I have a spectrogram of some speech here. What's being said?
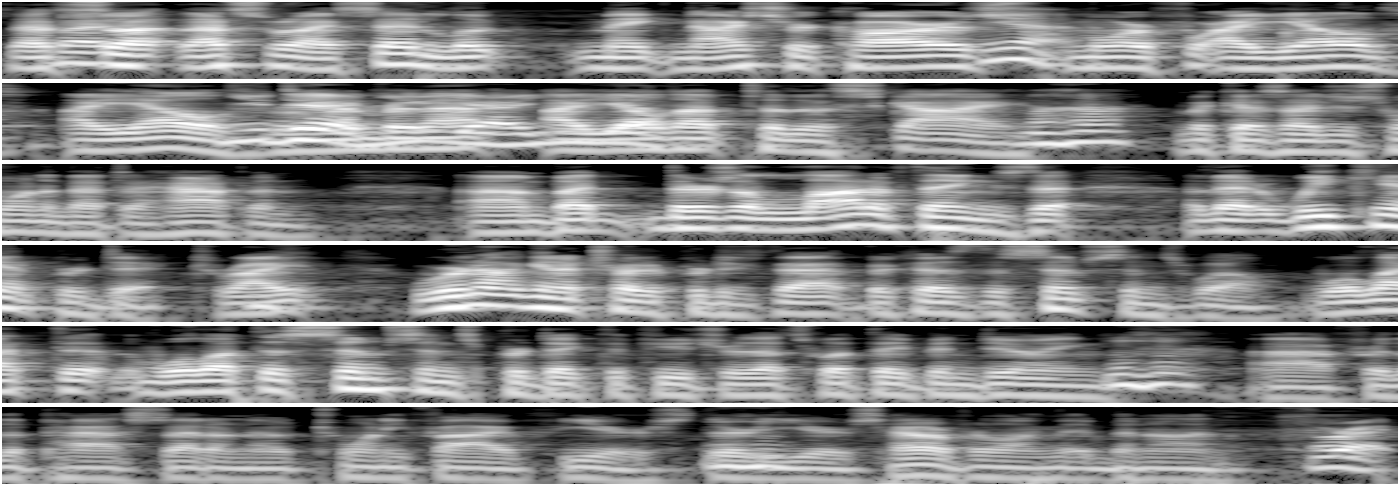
That's but- what, that's what I said. Look, make nicer cars. Yeah. More for. I yelled. I yelled. You did, Remember you- that? yeah, I yelled yelled. up to the sky Uh-huh. because I just wanted that to happen. Um, but there's a lot of things that that we can't predict, right? We're not going to try to predict that because the Simpsons will. We'll let the we'll let the Simpsons predict the future. That's what they've been doing Mm-hmm. uh, for the past I don't know 25 years, 30 years, however long they've been on. All right,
